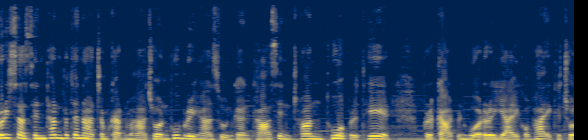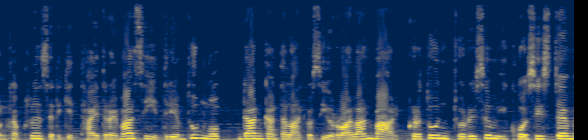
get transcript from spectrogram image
บริษัทเซ็นทรัลพัฒนาจำกัดมหาชน ผู้บริหารศูนย์การค้าเซ็นทรัลทั่วประเทศ ประกาศเป็นหัวเรือใหญ่ของภาคเอกชนขับเคลื่อนเศรษฐกิจไทยไตรมาส 4 เตรียมทุ่มงบ ด้านการตลาดกว่า 400 ล้านบาท กระตุ้น Tourism Ecosystem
